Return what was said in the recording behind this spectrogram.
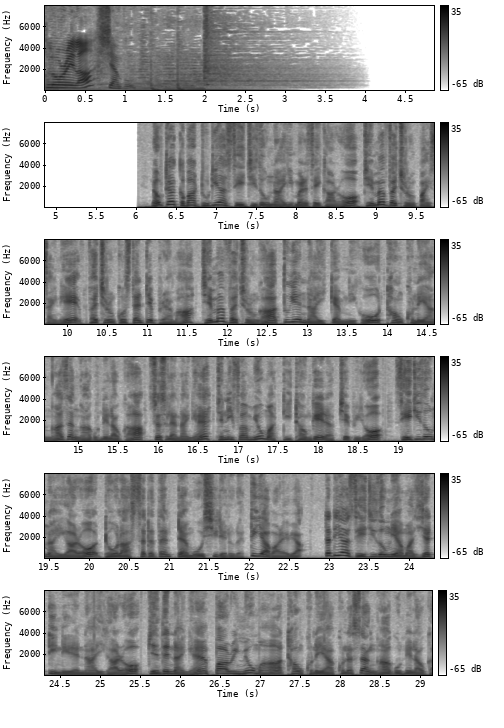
Glorella Shampoo နောက်ထပ်ကမ္ဘာဒုတိယဈေးကြီးဆုံးနိုင်အမှတ်စိတ်ကတော့ Jimat Veteran ပိုင်ဆိုင်တဲ့ Veteran Constantin brand မှာ Jimat Veteran ကသူ့ရဲ့နိုင် company ကို1955ခုနှစ်လောက်ကဆွစ်ဇာလန်နိုင်ငံဂျနီဖာမြို့မှာတည်ထောင်ခဲ့တာဖြစ်ပြီးတော့ဈေးကြီးဆုံးနိုင်ကတော့ဒေါ်လာ17သန်းတန်ဖိုးရှိတယ်လို့လည်းသိရပါတယ်ဗျ တတိယဈေးကြီးဆုံးနေရာမှာရက်တည်နေတဲ့နိုင်ကတော့ပြင်သစ်နိုင်ငံပါရီမြို့မှာ1985ခုနှစ်လောက်က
